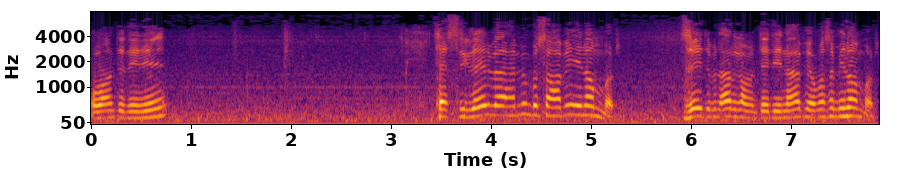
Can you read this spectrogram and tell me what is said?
Onların dediyini təsdiqləyir və həmin bu sahabəyə inanmır. Zeyd ibn Ərqamın dediyinə Peyğəmbər inanmır.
